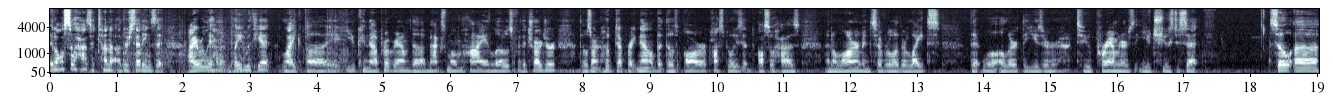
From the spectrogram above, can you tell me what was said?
It also has a ton of other settings that I really haven't played with yet. Like uh, you can uh, program the maximum high and lows for the charger. Those aren't hooked up right now, but those are possibilities. It also has an alarm and several other lights that will alert the user to parameters that you choose to set. So uh,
